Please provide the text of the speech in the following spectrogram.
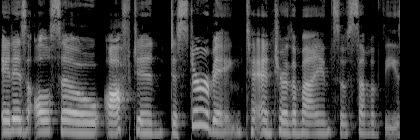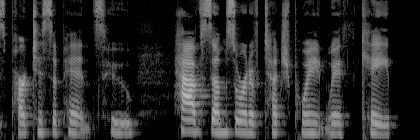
it is also often disturbing to enter the minds of some of these participants who have some sort of touch point with cape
